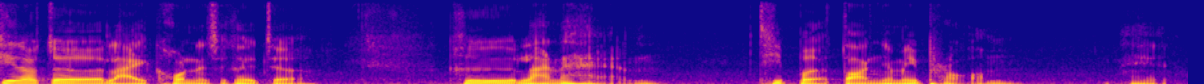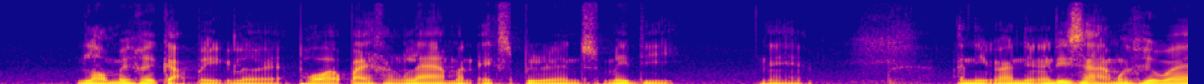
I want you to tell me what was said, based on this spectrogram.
ที่เราเจอหลายคนอาจจะเคยเจอ คือร้านอาหารที่เปิดตอนยังไม่พร้อมนะฮะเราไม่เคยกลับไปอีกเลย เพราะว่าไปครั้งแรกมัน experience ไม่ดีนะฮะอันนี้ก็อันหนึ่งอันที่สามก็คือว่า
